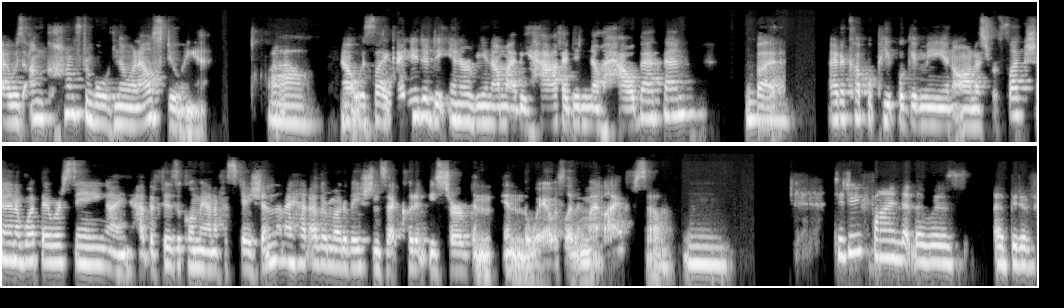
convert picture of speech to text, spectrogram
I was uncomfortable with no one else doing it. Wow. You know, it was like I needed to intervene on my behalf. I didn't know how back then, but mm-hmm. I had a couple people give me an honest reflection of what they were seeing. I had the physical manifestation, and I had other motivations that couldn't be served in, in the way I was living my life. So, mm. did you find that there was a bit of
